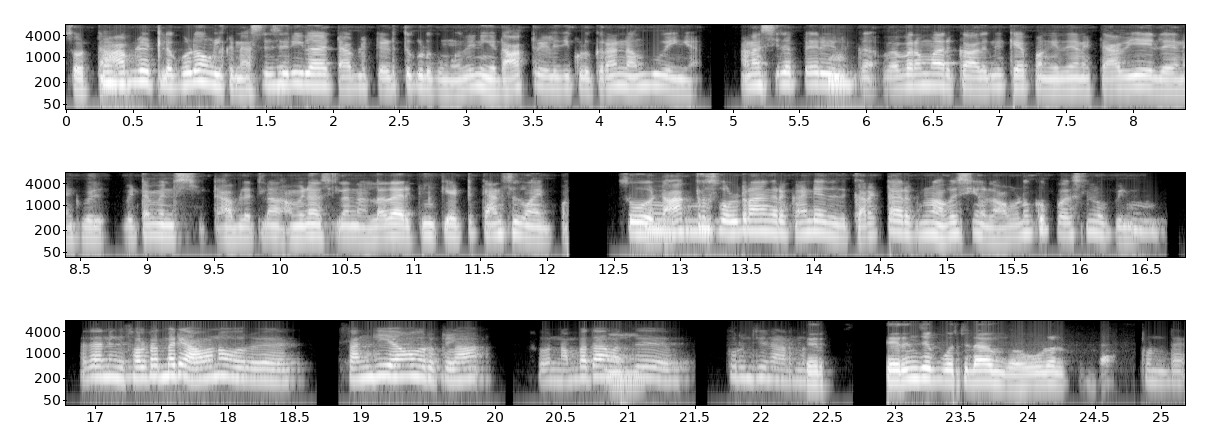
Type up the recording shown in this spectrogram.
ஸோ டேப்லெட்ல கூட உங்களுக்கு நெசசரி இல்லாத டேப்லெட் எடுத்து கொடுக்கும்போது நீங்க டாக்டர் எழுதி கொடுக்குறான்னு நம்புவீங்க. ஆனா சில பேர். இருக்க விவரமா இருக்க ஆளுங்க கேட்பாங்க இது எனக்கு தேவையே இல்லை. எனக்கு விட்டமின்ஸ் டேப்லெட்லாம் அமினாசிட்லாம் நல்லா தான் இருக்குன்னு கேட்டு கேன்சல் வாங்கிப்பாங்க. ம், டாக்டர். சொல்றாங்கறக்காண்டி அது கரெக்டா இருக்கணும்னு அவசியம் இல்லை. அவனுக்கும் பர்சனல் ஒப்பீனியன். அதான் நீங்க சொல்ற மாதிரி அவனும் ஒரு சங்கியாவும் இருக்கலாம். ஸோ நம்ம தான். வந்து புரிஞ்சு நடந்து தெரி- தெரிஞ்சு போச்சுடா உங்க ஊழல் புண்டை.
